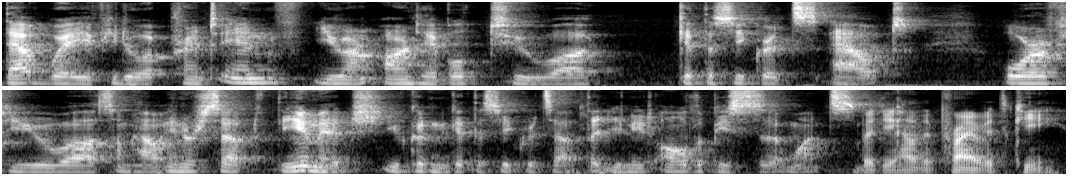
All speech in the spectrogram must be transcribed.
That way, if you do a printenv, you aren't aren't able to uh, get the secrets out. Or if you uh, somehow intercept the image, you couldn't get the secrets out. That you need all the pieces at once. But you have the private key,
